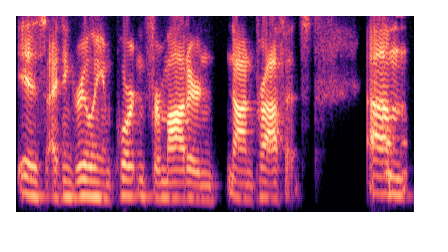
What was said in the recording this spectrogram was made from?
is i think really important for modern nonprofits. Um,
